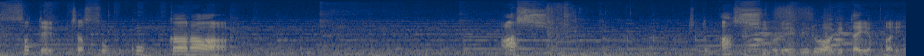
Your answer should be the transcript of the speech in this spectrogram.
さてじゃあそこからアッシュ。ちょっとアッシュのレベルを上げたいやっぱり。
